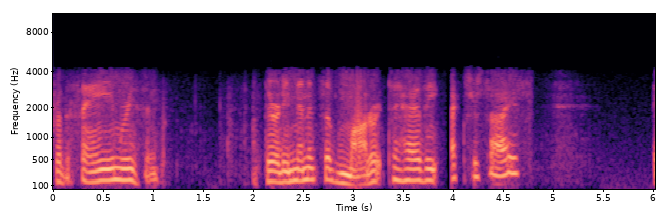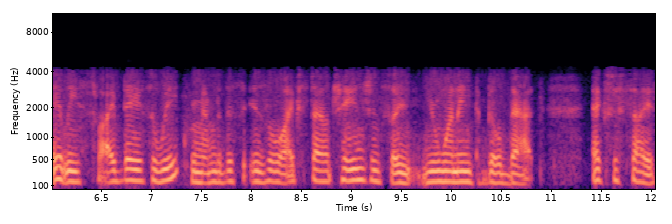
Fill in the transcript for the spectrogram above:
for the same reason. 30 minutes of moderate to heavy exercise at least five days a week. Remember, this is a lifestyle change, and so you're wanting to build that exercise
